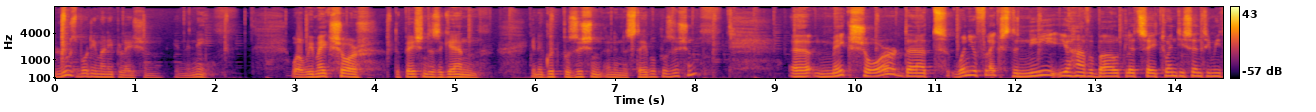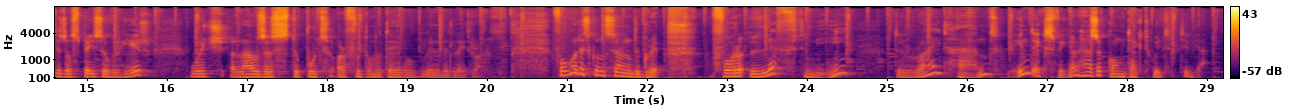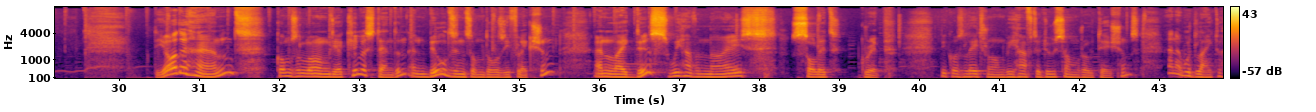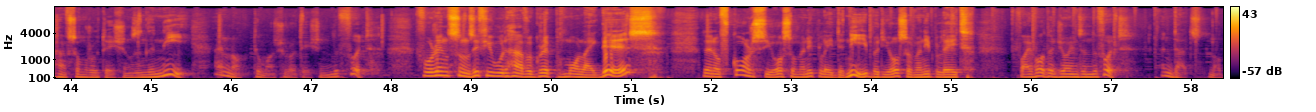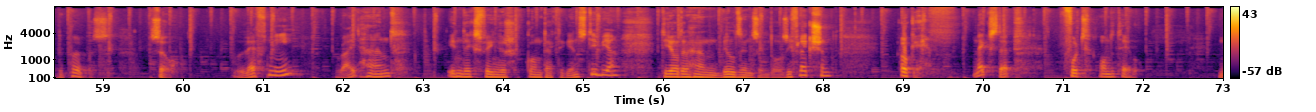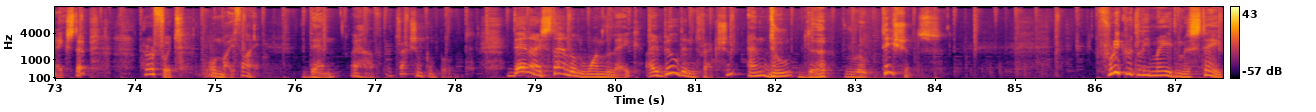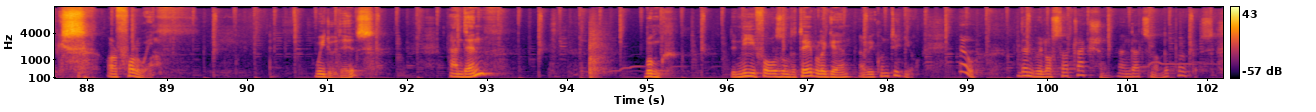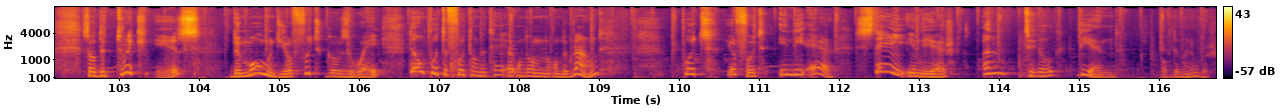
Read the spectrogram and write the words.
Loose body manipulation in the knee. Well, we make sure the patient is again in a good position and in a stable position. Uh, make sure that when you flex the knee, you have about, let's say, 20 centimeters of space over here, which allows us to put our foot on the table a little bit later on. For what is concerned the grip, for left knee, the right hand, the index finger, has a contact with tibia. The other hand comes along the Achilles tendon and builds in some dorsiflexion. And like this, we have a nice solid grip because later on we have to do some rotations and I would like to have some rotations in the knee and not too much rotation in the foot. For instance, if you would have a grip more like this, then of course you also manipulate the knee, but you also manipulate five other joints in the foot and that's not the purpose. So left knee, right hand, index finger contact against tibia, the other hand builds in some dorsiflexion. Okay, next step, foot on the table. Next step, her foot on my thigh. Then I have a traction component. Then I stand on one leg, I build in traction and do the rotations. Frequently made mistakes are following we do this, and then, boom, the knee falls on the table again, and we continue. No, then we lost our traction, and that's not the purpose. So the trick is, the moment your foot goes away, don't put the foot on the, on, on, on the ground, put your foot in the air. Stay in the air until the end of the maneuver.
